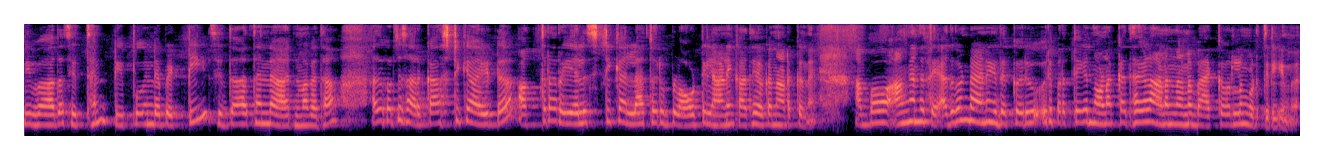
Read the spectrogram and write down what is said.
വിവാദ സിദ്ധൻ ടിപ്പുവിന്റെ പെട്ടി സിദ്ധാർത്ഥന്റെ ആത്മകഥ. അത് കുറച്ച് സർക്കാസ്റ്റിക് ആയിട്ട് അത്ര റിയലിസ്റ്റിക് അല്ലാത്തൊരു പ്ലോട്ടിലാണ് ഈ കഥയൊക്കെ നടക്കുന്നത്. അപ്പോൾ അങ്ങനത്തെ അതുകൊണ്ടാണ് ഇതൊക്കെ ഒരു ഒരു പ്രത്യേക നുണക്കഥകളാണെന്നാണ് ബാക്ക് കവറിലും കൊടുത്തിരിക്കുന്നത്.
